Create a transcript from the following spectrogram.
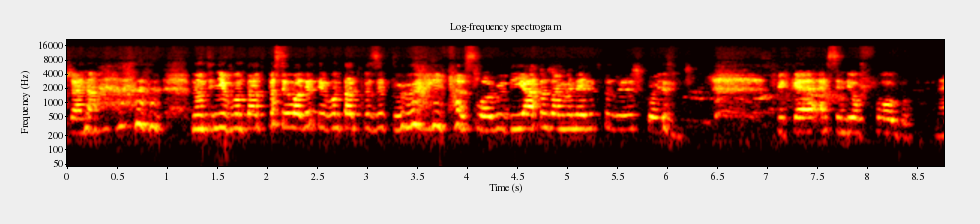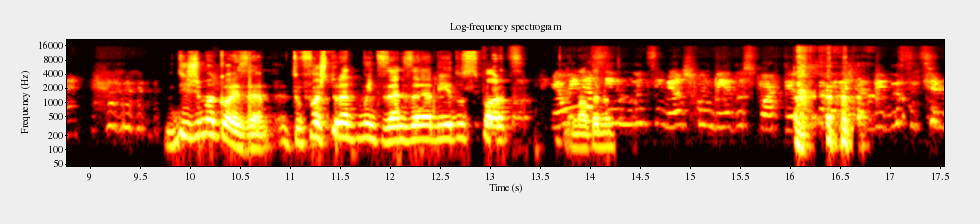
já não, não tinha vontade, passei logo a ter vontade de fazer tudo e passo logo o dia a arranjar maneira de fazer as coisas. Fica, acender o fogo, né? Diz uma coisa, tu foste durante muitos anos a Bia do Suporte. Eu ainda não... muitos Bia do Suporte, eu nunca vou deixar de ser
